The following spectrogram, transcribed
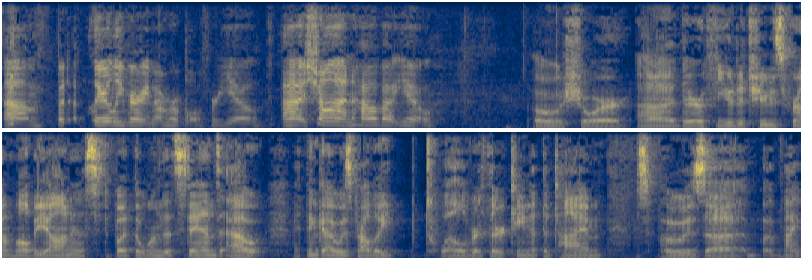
Um, but clearly very memorable for you. Uh, Sean, how about you? Oh, sure. Uh, there are a few to choose from, I'll be honest, but the one that stands out, I think I was probably 12 or 13 at the time. I suppose uh, my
